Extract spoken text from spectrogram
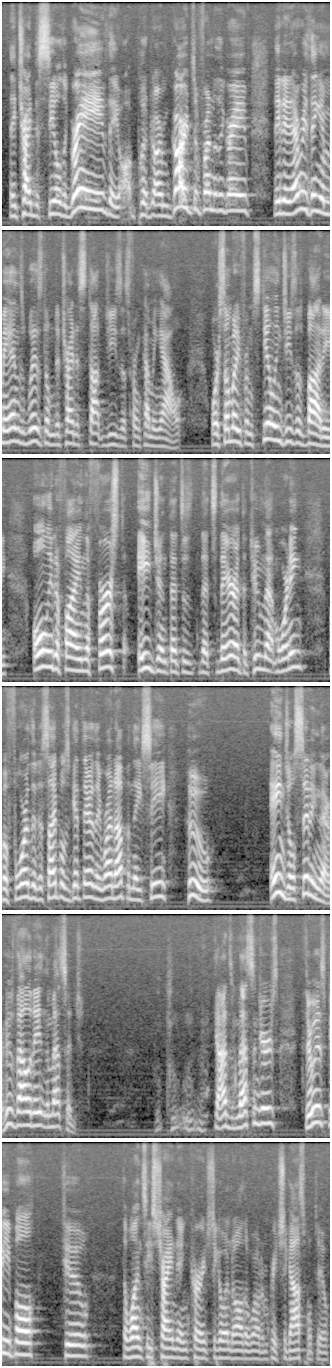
They tried to seal the grave. They put armed guards in front of the grave. They did everything in man's wisdom to try to stop Jesus from coming out or somebody from stealing Jesus' body, only to find the first agent that's, that's there at the tomb that morning. Before the disciples get there, they run up and they see who? Angels sitting there. Who's validating the message? God's messengers through his people to the ones he's trying to encourage to go into all the world and preach the gospel to.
